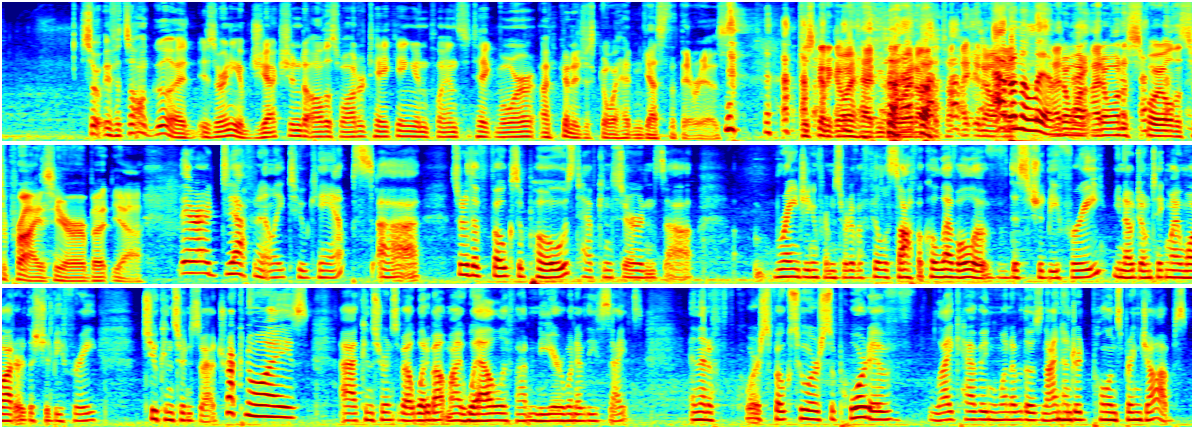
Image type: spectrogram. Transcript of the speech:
So, if it's all good, is there any objection to all this water taking and plans to take more? I'm going to just go ahead and guess that there is. just going to go ahead and go right off the top. I- You know, Out I, on a limb, I don't want. I don't want to spoil the surprise here, but yeah. There are definitely two camps. Uh, sort of the folks opposed have concerns uh, ranging from sort of a philosophical level of this should be free, you know, don't take my water, this should be free, to concerns about truck noise, uh, concerns about what about my well if I'm near one of these sites. And then, of course, folks who are supportive like having one of those 900 Poland Spring jobs.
